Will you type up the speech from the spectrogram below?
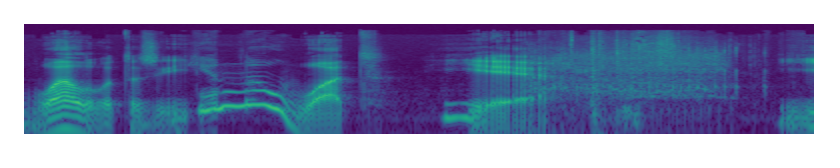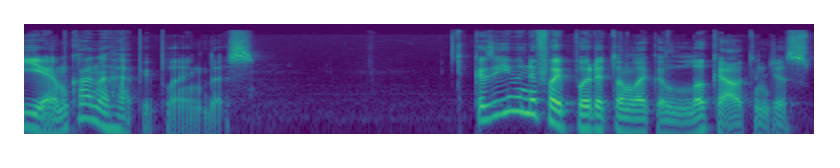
well with this. You know what? Yeah. Yeah, I'm kind of happy playing this. Because even if I put it on like a lookout and just,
